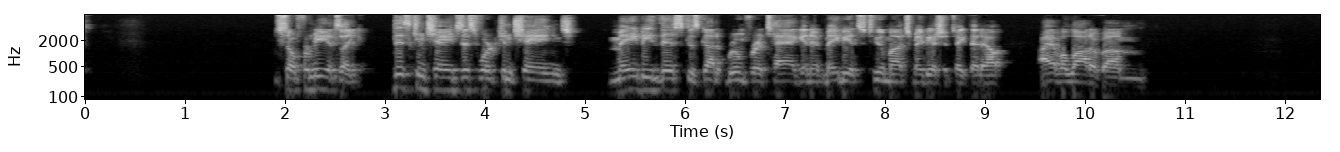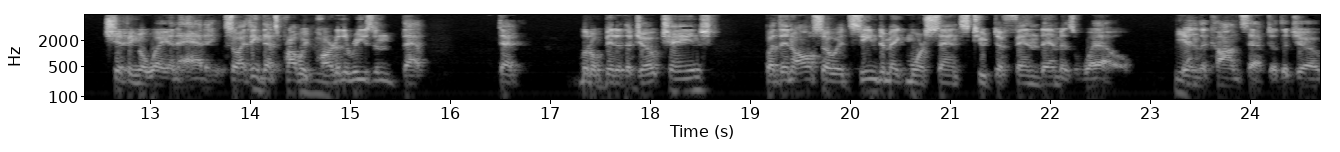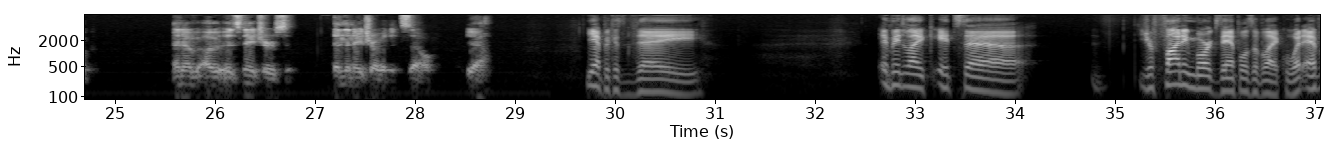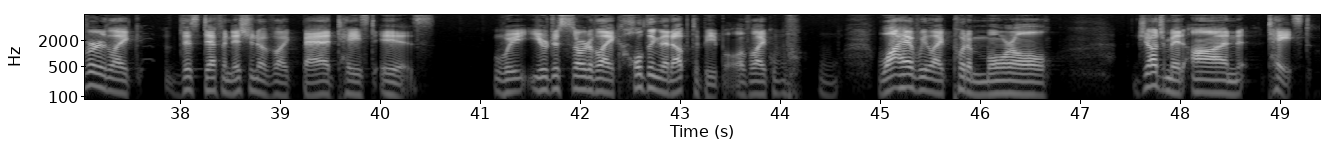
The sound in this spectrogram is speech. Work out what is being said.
so for me, it's like this can change, this word can change. Maybe this has got room for a tag in it. Maybe it's too much. Maybe I should take that out. I have a lot of um, chipping away and adding. So I think that's probably Mhm. part of the reason that that little bit of the joke changed. But then also, it seemed to make more sense to defend them as well Yeah, in the concept of the joke and of, of its natures and the nature of it itself. Yeah. yeah, because they. I mean, like it's uh you're finding more examples of like whatever like this definition of like bad taste is we you're just sort of like holding that up to people of like why have we like put a moral judgment on taste?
